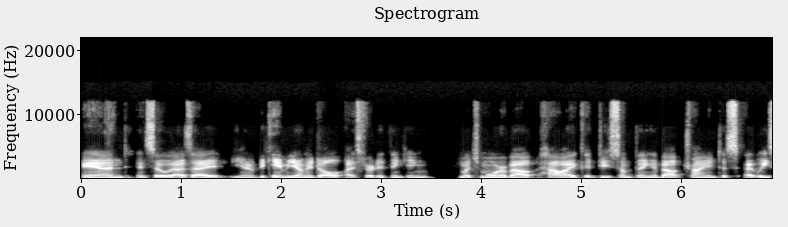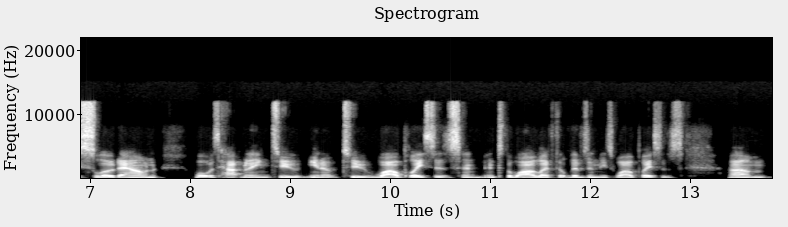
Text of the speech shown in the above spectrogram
And and so as i you know became a young adult i started thinking much more about how i could do something about trying to at least slow down what was happening to you know to wild places and, and to the wildlife that lives in these wild places. Um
